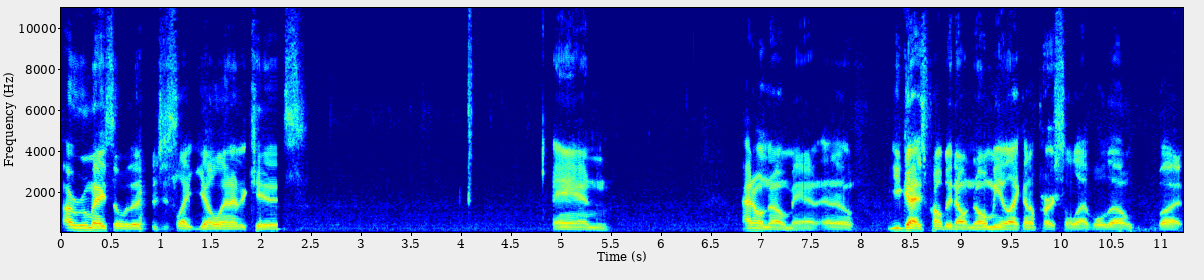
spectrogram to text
our roommates over there just like yelling at the kids, and I don't know, man. I you guys probably don't know me like on a personal level though, but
